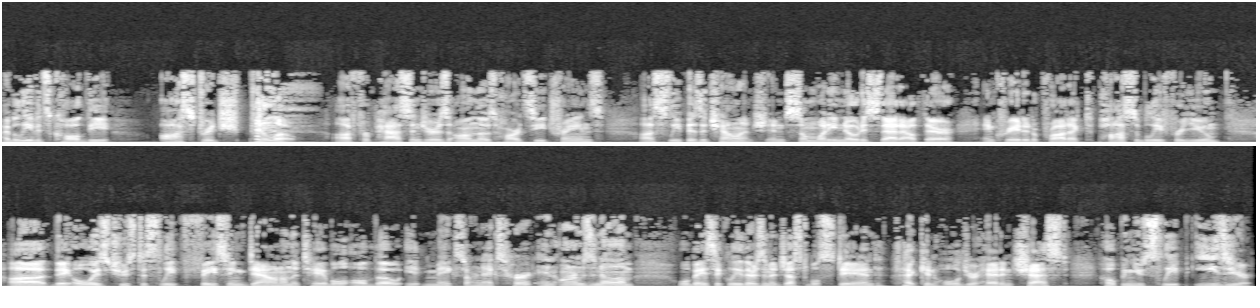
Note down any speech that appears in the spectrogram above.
I believe it's called the ostrich pillow uh, for passengers on those hard seat trains. Uh, sleep is a challenge, and somebody noticed that out there and created a product possibly for you. Uh, they always choose to sleep facing down on the table, although it makes our necks hurt and arms numb. Well, basically, there's an adjustable stand that can hold your head and chest, helping you sleep easier.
